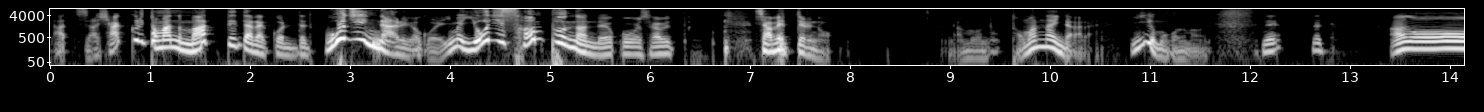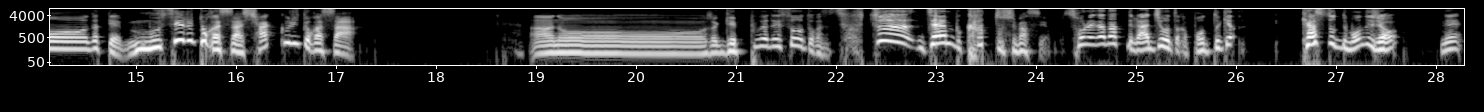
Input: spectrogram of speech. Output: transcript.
だってさ、しゃっくり止まんの待ってたら、これ、だって5時になるよ、これ。今4時3分なんだよ、こう喋って、喋ってるの。もう止まんないんだから。いいよ、もうこのままで。ね。だってあのーだって、むせるとかさ、しゃっくりとかさ、あのーそゲップが出そうとかさ普通全部カットしますよ。それがだってラジオとかポッドキャキャストってもんでしょ？ね。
